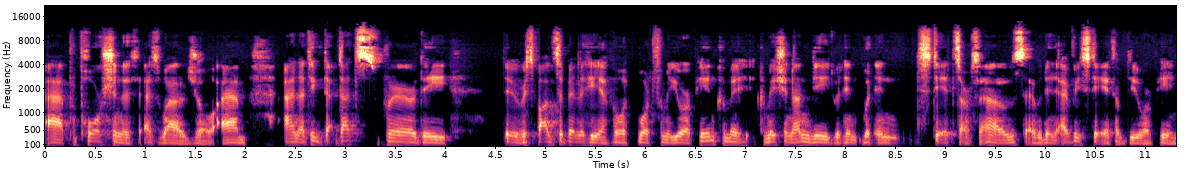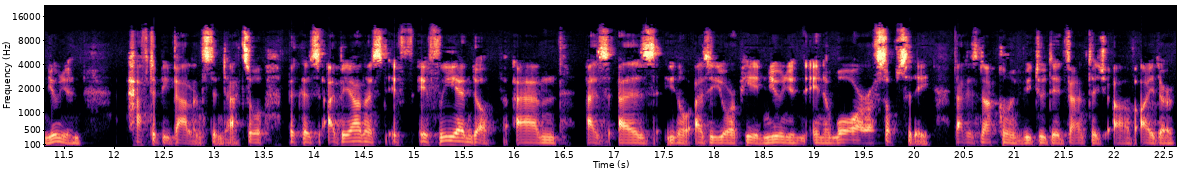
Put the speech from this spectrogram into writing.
uh, proportionate as well, Joe. Um, and I think that that's where the the responsibility of both from a European Commission and indeed within within states ourselves, uh, within every state of the European Union, have to be balanced in that. So, because I'll be honest, if if we end up um, as as you know as a European Union in a war of subsidy, that is not going to be to the advantage of either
